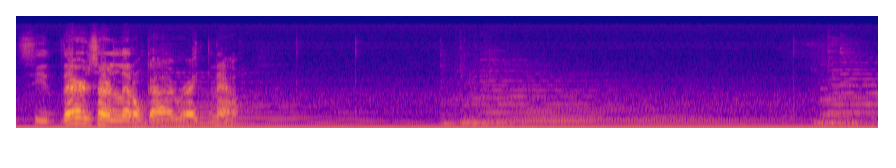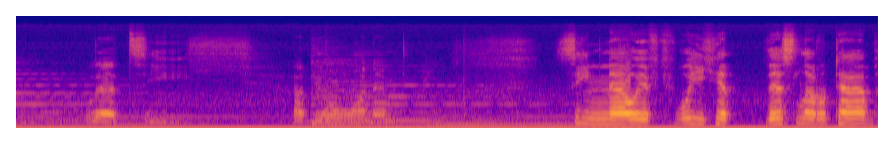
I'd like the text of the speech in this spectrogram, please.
See, there's our little guy right now. Let's see. How do I want him? See, now if we hit this little tab,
